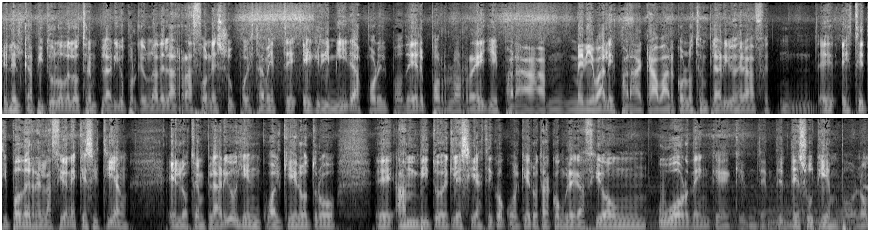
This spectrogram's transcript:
en el capítulo de los templarios, porque una de las razones supuestamente esgrimidas por el poder, por los reyes para mm, medievales, para acabar con los templarios, era mm, e, este tipo de relaciones que existían en los templarios y en cualquier otro eh, ámbito eclesiástico, cualquier otra congregación u orden que, de, de su tiempo, ¿no?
